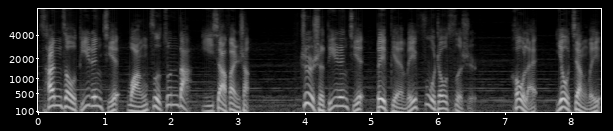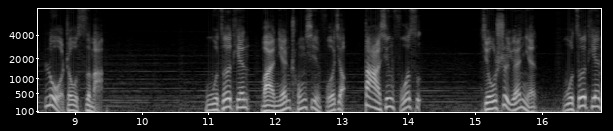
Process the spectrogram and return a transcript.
参奏狄仁杰枉自尊大，以下犯上，致使狄仁杰被贬为富州刺史，后来又降为洛州司马。武则天晚年崇信佛教，大兴佛寺。九世元年，武则天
